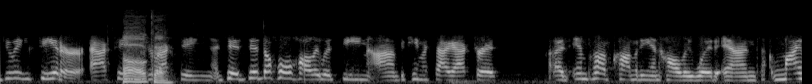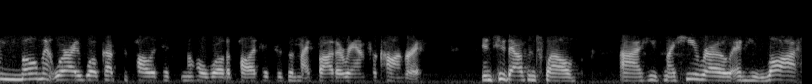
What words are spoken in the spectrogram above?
doing theater, acting, Oh, okay. directing. Did did the whole Hollywood scene. Um, became a SAG actress, an improv comedy in Hollywood, and my moment where I woke up to politics and the whole world of politics is when my father ran for Congress in 2012. Uh, he's my hero, and he lost.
